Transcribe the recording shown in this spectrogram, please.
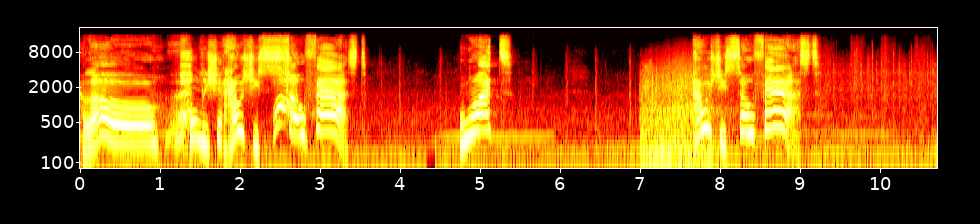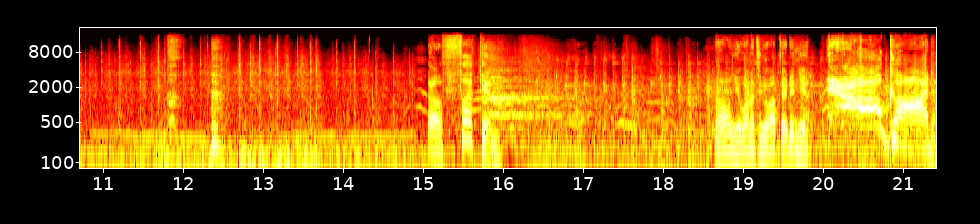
Hello? Holy shit, how is she so fast? What? How is she so fast? the fucking... Well, you wanted to go up there, didn't you? Oh, God!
